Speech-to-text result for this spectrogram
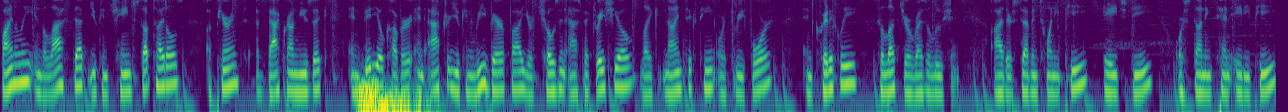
Finally, in the last step, you can change subtitles, appearance, background music, and video cover, and after you can re-verify your chosen aspect ratio, like 916 or 34, and critically, select your resolution, either 720p, HD, or stunning 1080p,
